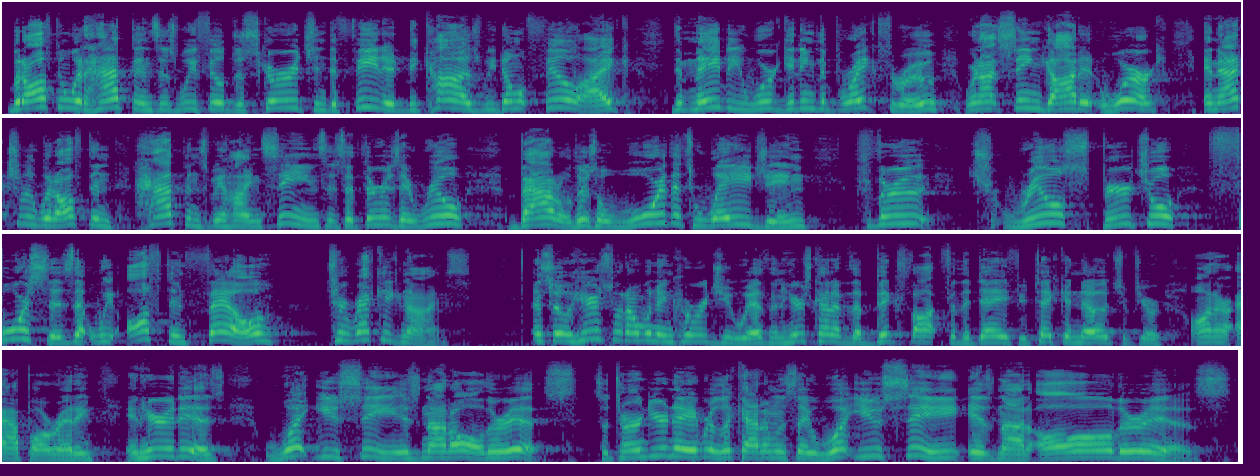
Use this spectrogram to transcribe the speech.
but often what happens is we feel discouraged and defeated because we don't feel like that maybe we're getting the breakthrough. We're not seeing God at work. And actually, what often happens behind scenes is that there is a real battle. There's a war that's waging through tr- real spiritual forces that we often fail to recognize. And so here's what I want to encourage you with, and here's kind of the big thought for the day if you're taking notes, if you're on our app already. And here it is What you see is not all there is. So turn to your neighbor, look at him, and say, What you see is not all there is.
